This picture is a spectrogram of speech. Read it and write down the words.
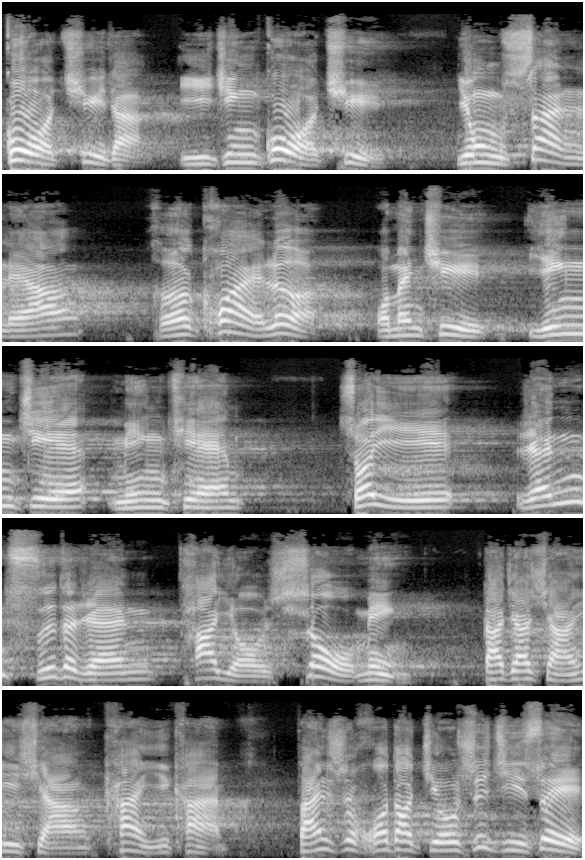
过去的已经过去，用善良。和快乐，我们去迎接明天。所以，仁慈的人他有寿命。大家想一想，看一看，凡是活到九十几岁、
